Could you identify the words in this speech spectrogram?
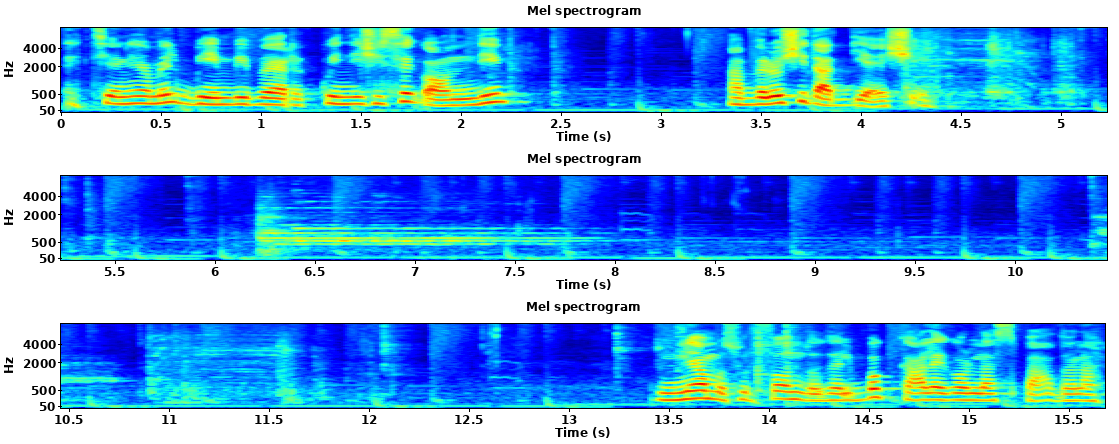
e teniamo il bimbi per 15 secondi a velocità 10. Riuniamo sul fondo del boccale con la spatola.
